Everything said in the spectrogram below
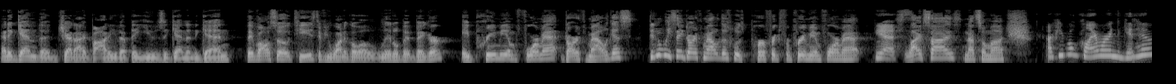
And again, the Jedi body that they use again and again. They've also teased, if you want to go a little bit bigger, a premium format Darth Malgus. Didn't we say Darth Malgus was perfect for premium format? Yes. Life size, not so much. Are people clamoring to get him?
